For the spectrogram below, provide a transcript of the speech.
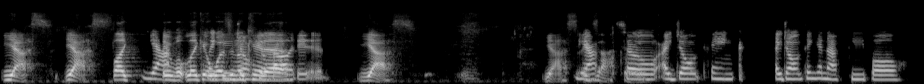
yes yes like yeah it, like it like wasn't okay to validated. yes Yes, yeah. exactly. So I don't think I don't think enough people,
